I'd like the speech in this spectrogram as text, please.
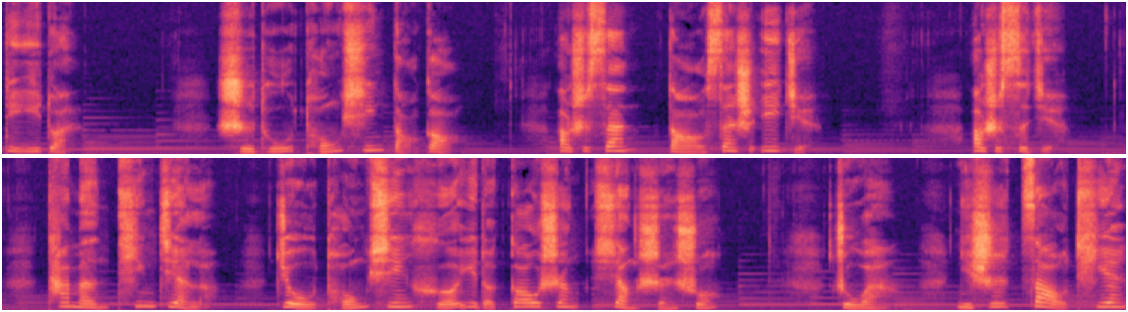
第一段。使徒同心祷告，二十三到三十一节。二十四节，他们听见了，就同心合意的高声向神说：“主啊，你是造天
